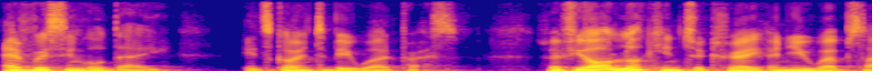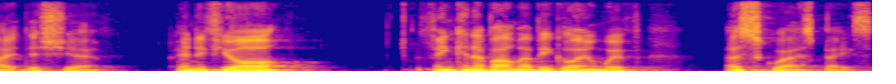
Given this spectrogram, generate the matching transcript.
every single day, it's going to be WordPress. So if you're looking to create a new website this year, and if you're thinking about maybe going with a Squarespace,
